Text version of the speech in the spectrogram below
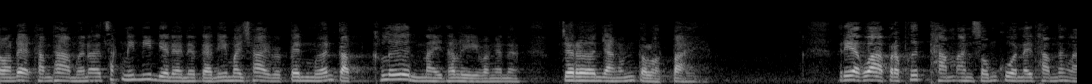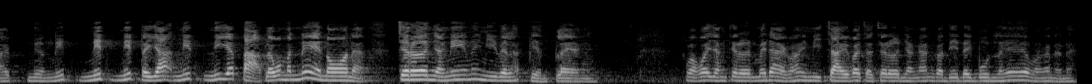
ตอนแรกทำท่าเหมือนสักนิดนิดเดียวเนี่ยแต่นี้ไม่ใช่เป็นเหมือนกับคลื่นในทะเลว่างั้นนะเจริญอย่างนั้นตลอดไป เรียกว่าประพฤติธรรมอันสมควรในธรรมทั้งหลายเนืองนิดนิดนิตยะนิดนิยตาแปลว่ามันแน่นอนอะเจริญอย่างนี้ไม่มีเวลาเปลี่ยนแปลงบอกว่ายังเจริญไม่ได้ก็ให้มีใจว่าจะเจริญอย่างนั้นก็ดีได้บุญแล้วว่างั้นนะนะ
